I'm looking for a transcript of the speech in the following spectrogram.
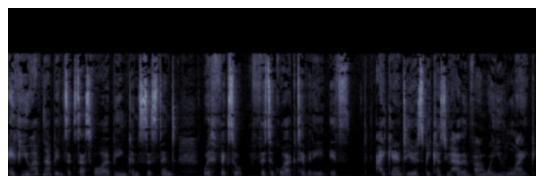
If you have not been successful at being consistent with physical activity, it's I guarantee you it's because you haven't found what you like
